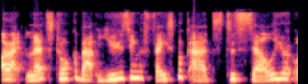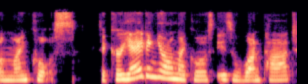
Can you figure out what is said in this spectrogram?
All right, let's talk about using Facebook ads to sell your online course. So, creating your online course is one part,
